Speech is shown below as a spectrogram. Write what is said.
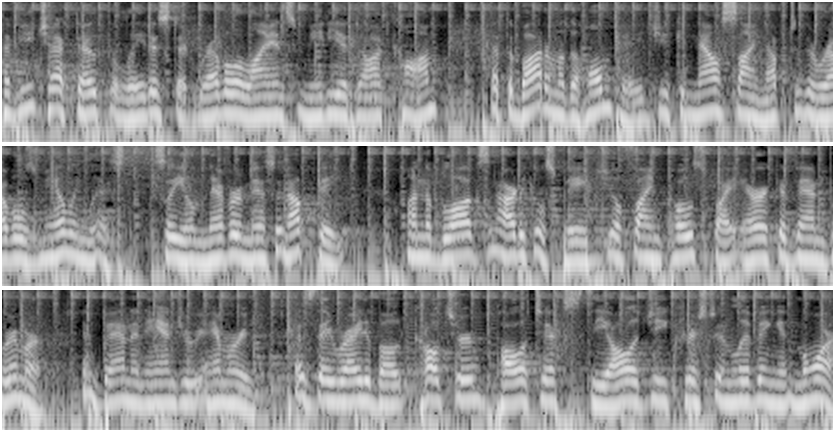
Have you checked out the latest at rebelalliancemedia.com? At the bottom of the homepage, you can now sign up to the Rebels mailing list so you'll never miss an update. On the blogs and articles page, you'll find posts by Erica Van Brimmer and Ben and Andrew Emery as they write about culture, politics, theology, Christian living, and more.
